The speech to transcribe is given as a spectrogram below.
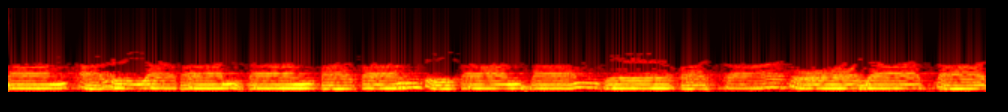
นังอริยคันตังปัสังติตังสังเกปัสสะโทยัสสัต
